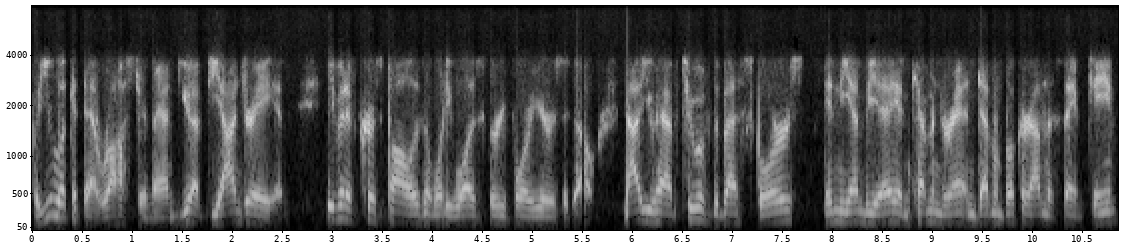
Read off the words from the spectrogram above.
But you look at that roster, man. You have DeAndre, and even if Chris Paul isn't what he was three four years ago, now you have two of the best scorers in the NBA, and Kevin Durant and Devin Booker on the same team.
